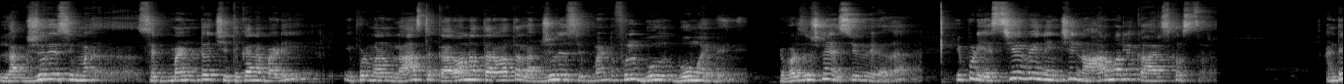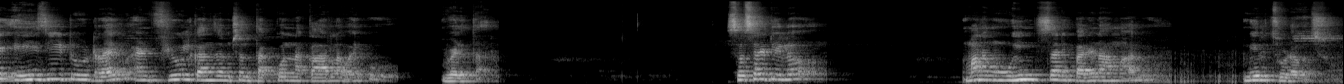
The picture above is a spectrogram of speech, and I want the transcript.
లగ్జరీ సిమ సెగ్మెంట్ చితికనబడి ఇప్పుడు మనం లాస్ట్ కరోనా తర్వాత luxury segment full boo boom అయిపోయింది. ఎవరు చూసినా ఎస్యూవీ కదా. ఇప్పుడు ఎస్యూవీ నుంచి నార్మల్ కార్స్కి వస్తారు అంటే easy to drive and fuel consumption తక్కువ ఉన్న కార్ల వైపు వెళతారు. సొసైటీలో మనం ఊహించని పరిణామాలు మీరు చూడవచ్చు.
